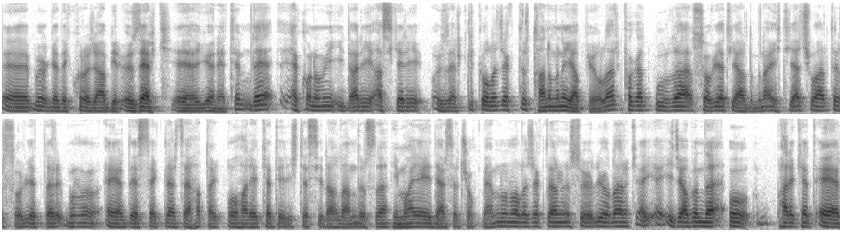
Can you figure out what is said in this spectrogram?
e, bölgedeki kuracağı bir özerk e, yönetim de ekonomi, idari, askeri özerklik olacaktır. Tanımını yapıyorlar. Fakat burada Sovyet yardımına ihtiyaç vardır. Sovyetler bunu eğer desteklerse hatta o hareketi işte silahlandırsa, himaye ederse çok memnun olacaklarını söylüyorlar. E, icabında o hareket eğer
